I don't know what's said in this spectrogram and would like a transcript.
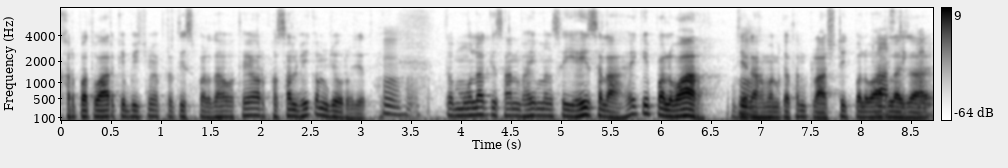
खरपतवार के बीच में प्रतिस्पर्धा होते हैं और फ़सल भी कमज़ोर हो जाते है तो मोला किसान भाई मन से यही सलाह है कि पलवार जेला हमन कथन प्लास्टिक पलवार लगाए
